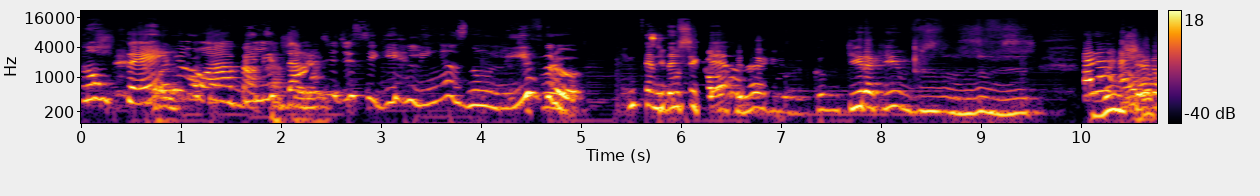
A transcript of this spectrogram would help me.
Não tenho a habilidade de seguir linhas num livro. Entendeu? Tipo Cicope, né? Quando tira aqui. não chega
